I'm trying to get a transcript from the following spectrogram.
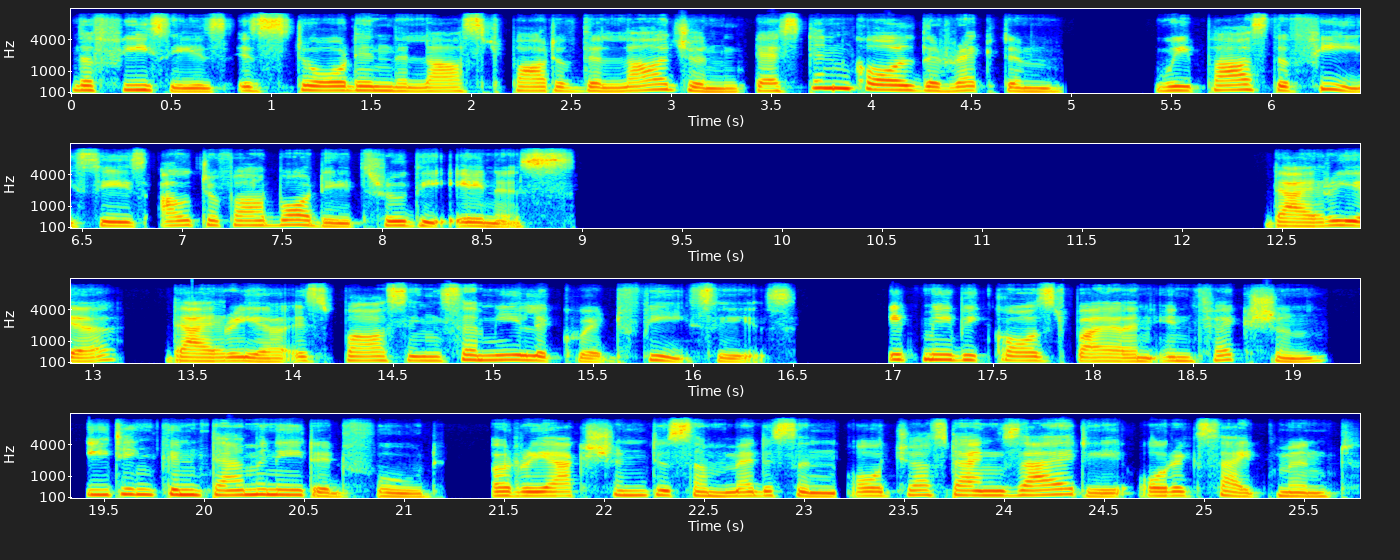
The feces is stored in the last part of the large intestine called the rectum. We pass the feces out of our body through the anus. Diarrhea Diarrhea is passing semi-liquid feces. It may be caused by an infection, eating contaminated food, a reaction to some medicine or just anxiety or excitement.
